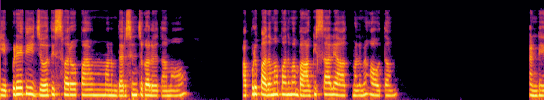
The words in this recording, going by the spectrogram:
ఎప్పుడైతే ఈ జ్యోతి స్వరూపం మనం దర్శించగలుగుతామో అప్పుడు పదమ పదమ భాగ్యశాలి ఆత్మలమే అవుతాం. అంటే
